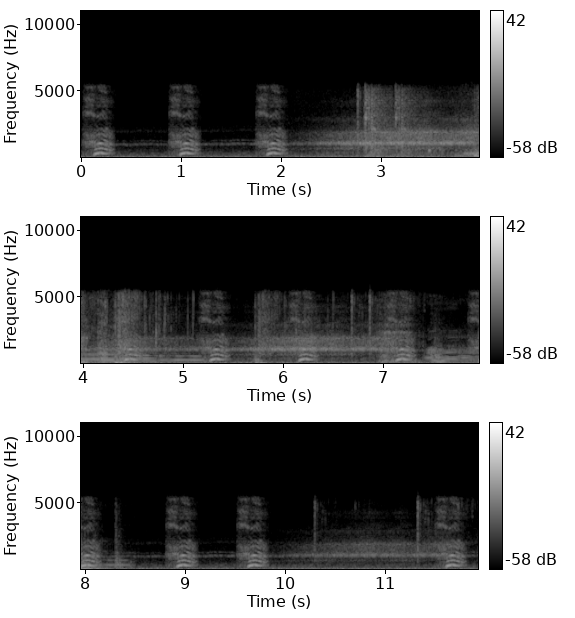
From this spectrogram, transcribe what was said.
哼哼哼哼哼哼哼哼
